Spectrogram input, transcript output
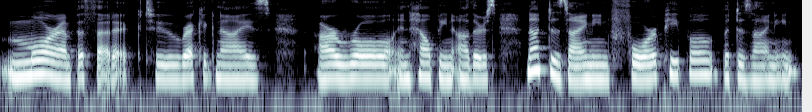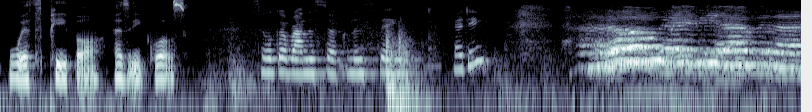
more empathetic, to recognize our role in helping others, not designing for people, but designing with people as equals. So we'll go around the circle and sing. Ready? Hello, baby Evelyn,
